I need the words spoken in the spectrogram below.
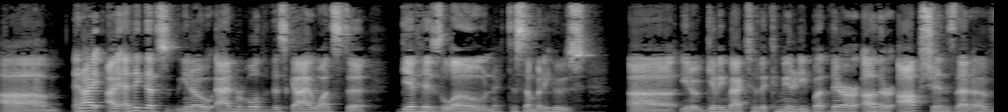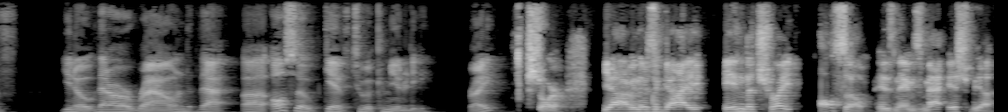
Um, and I I think that's you know admirable that this guy wants to give his loan to somebody who's uh, you know, giving back to the community. But there are other options that have, you know, that are around that uh, also give to a community, right? Sure. Yeah. I mean, there's a guy in Detroit Also, his name's Matt Ishbia.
